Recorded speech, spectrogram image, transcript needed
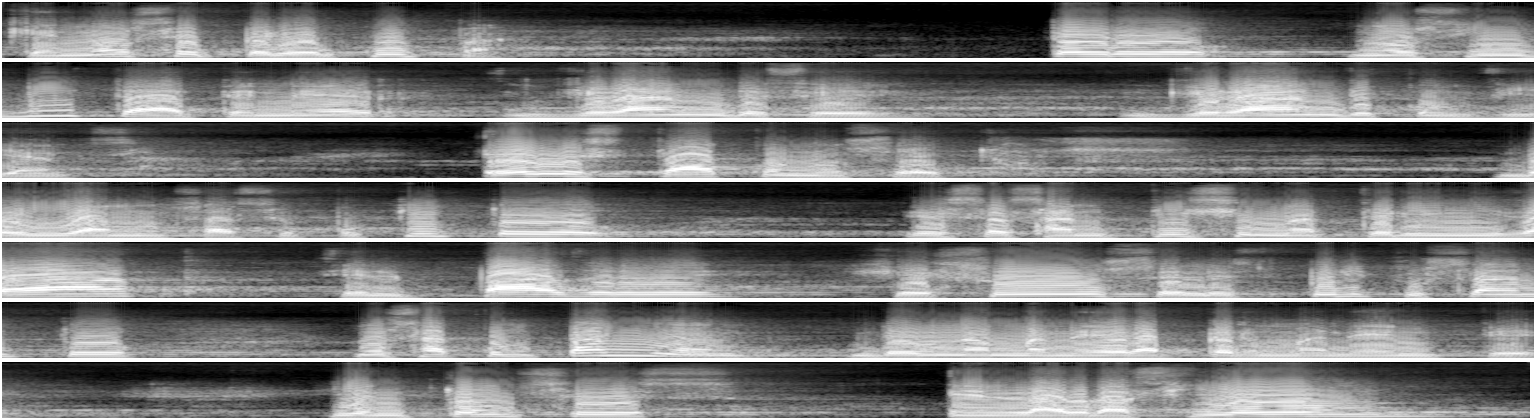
que no se preocupa, pero nos invita a tener grande fe, grande confianza. Él está con nosotros. Veíamos hace poquito esa Santísima Trinidad, el Padre, Jesús, el Espíritu Santo, nos acompañan de una manera permanente. Y entonces en la oración,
